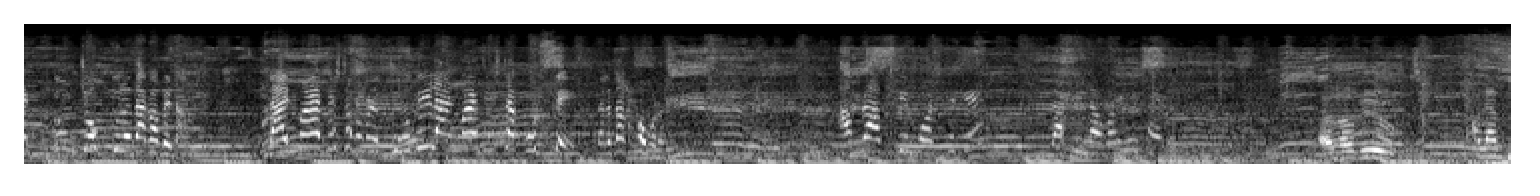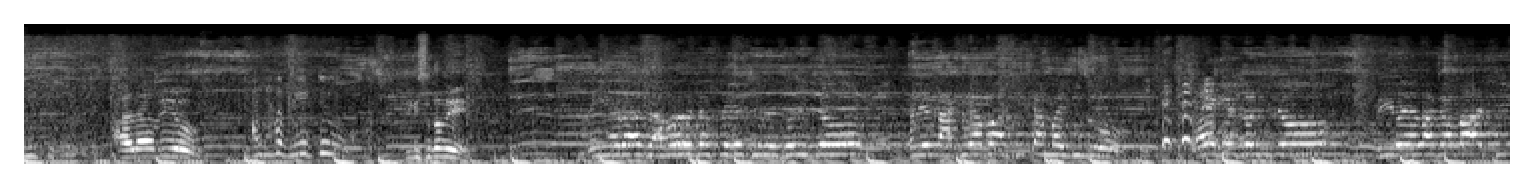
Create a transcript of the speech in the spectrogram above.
একদম চোখ তুলে তাকাবে না। লাইন মারার চেষ্টা করবে না। যদি লাইন মারার চেষ্টা করছে তাহলে তার খবর আছে। আমরা আজকের পর থেকে লাকি লাভার হয়ে থাকব I love you I love you too I love you I love you too কিছু কবি মেয়েরা জাবরের কাছ থেকে শুনে চলিত তাহলে লাঠি আবার কামাই দিব একে চলিত প্রিয় এলাকাবাসী।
